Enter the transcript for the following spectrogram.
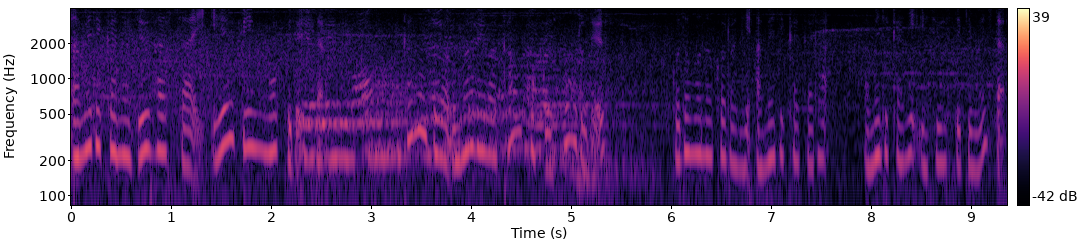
アメリカの18歳イエビン・モクでした。彼女は生まれは韓国ソウルです。子供の頃にアメリカからアメリカに移住してきました。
